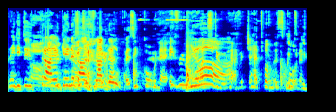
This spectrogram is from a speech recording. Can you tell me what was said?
Ready to oh, try again about lockdown. Busy corner. Everyone yeah. wants to have a chat on this corner. It,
